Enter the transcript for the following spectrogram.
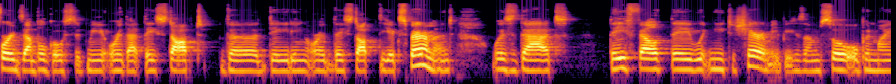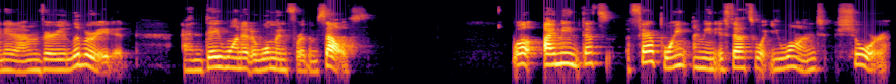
for example, ghosted me or that they stopped the dating or they stopped the experiment was that they felt they would need to share me because I'm so open minded and I'm very liberated. And they wanted a woman for themselves. Well, I mean, that's a fair point. I mean, if that's what you want, sure.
